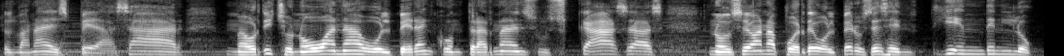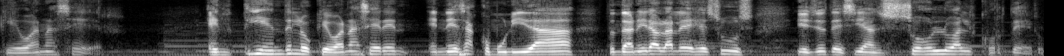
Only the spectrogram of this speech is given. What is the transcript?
los van a despedazar, mejor dicho, no van a volver a encontrar nada en sus casas, no se van a poder devolver, ustedes entienden lo que van a hacer. Entienden lo que van a hacer en, en esa comunidad donde van a ir a hablarle de Jesús. Y ellos decían, solo al Cordero.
